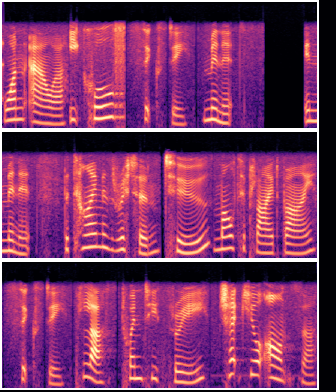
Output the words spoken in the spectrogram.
1 hour equals 60 minutes. in minutes. The time is written 2 multiplied by 60 plus 23. Check your answer.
